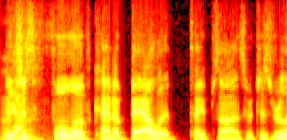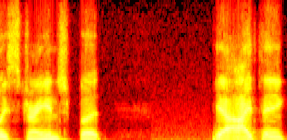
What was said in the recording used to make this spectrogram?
It's Yeah. just full of kind of ballad type songs, which is really strange. But yeah, I think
